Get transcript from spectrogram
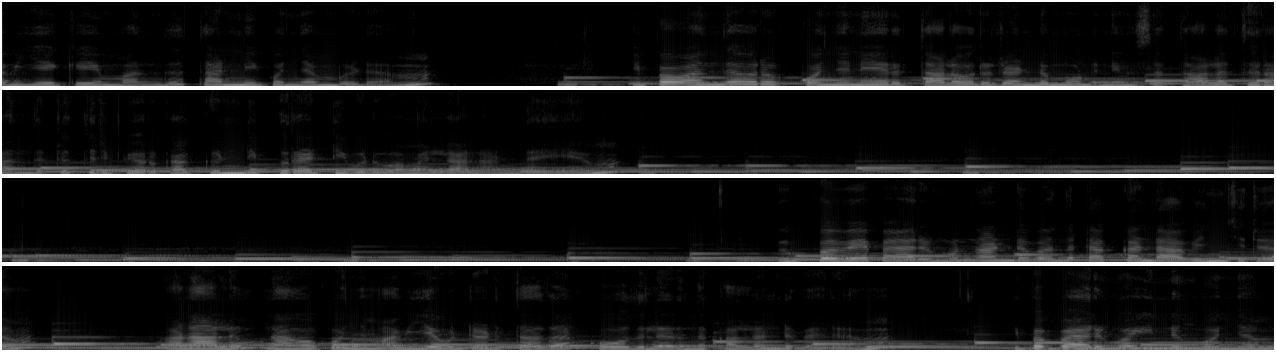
அவியக்கையும் வந்து தண்ணி கொஞ்சம் விடும். இப்போ வந்து ஒரு கொஞ்சம் நேரத்தால் ஒரு ரெண்டு மூணு நிமிஷத்தால் திறந்துட்டு திருப்பி ஒருக்கா கிண்டி புரட்டி விடுவோம் எல்லா நண்டையும். இப்போவே பாருங்க நண்டு வந்து டக்கண்டு அவிஞ்சிடும். ஆனாலும் நாங்கள் கொஞ்சம் அவிய விட்டு எடுத்தால் தான் கோதிலிருந்து கலண்டு வரும். இப்போ பாருங்க இன்னும் கொஞ்சம்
